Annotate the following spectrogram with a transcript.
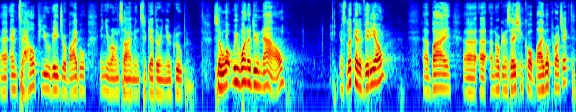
uh, and to help you read your Bible in your own time and together in your group. So what we want to do now is look at a video uh, by uh, an organization called Bible Project.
